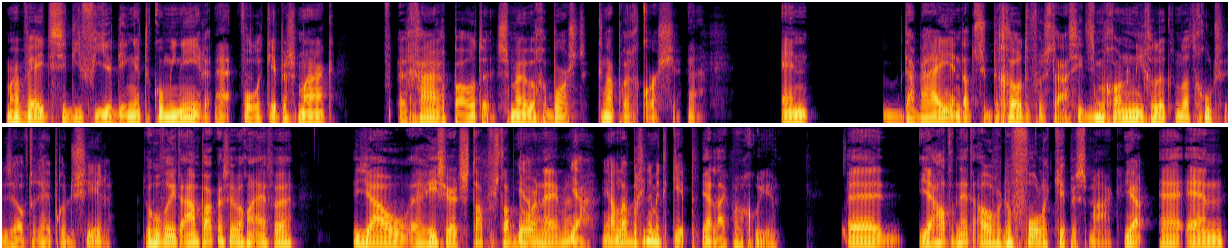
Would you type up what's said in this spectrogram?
maar weten ze die vier dingen te combineren? Ja. Volle kippensmaak, eh, gare poten, smeuige borst, knapperig korstje. Ja. En daarbij, en dat is natuurlijk de grote frustratie, het is me gewoon nog niet gelukt om dat goed zelf te reproduceren. Hoe wil je het aanpakken? Zullen we gewoon even jouw eh, research stap voor stap Ja, doornemen? Ja, ja, laten we beginnen met de kip. Ja, lijkt me een goeie. Eh jij had het net over de volle kippensmaak. Ja. Hè, en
